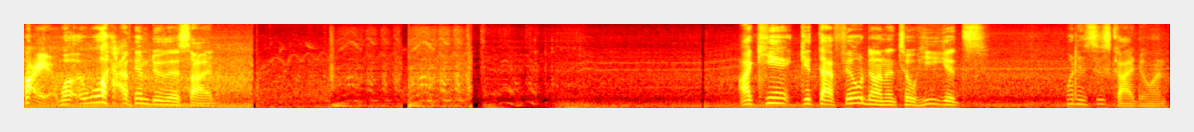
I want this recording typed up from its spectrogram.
Alright, well, we'll have him do this side. I can't get that fill done until he gets... What is this guy doing?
